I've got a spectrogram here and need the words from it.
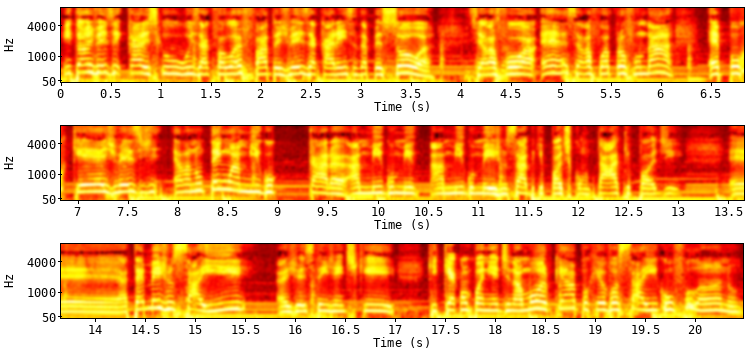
Então, às vezes, cara, isso que o Isaac falou é fato. Às vezes, a carência da pessoa, se ela for, é, se ela for aprofundar, é porque às vezes ela não tem um amigo, cara, amigo, mi- amigo mesmo, sabe? Que pode contar, que pode é, até mesmo sair. Às vezes tem gente que, que quer companhia de namoro, porque, ah, porque eu vou sair com fulano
